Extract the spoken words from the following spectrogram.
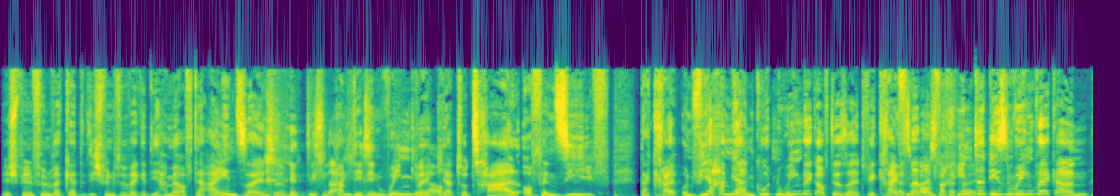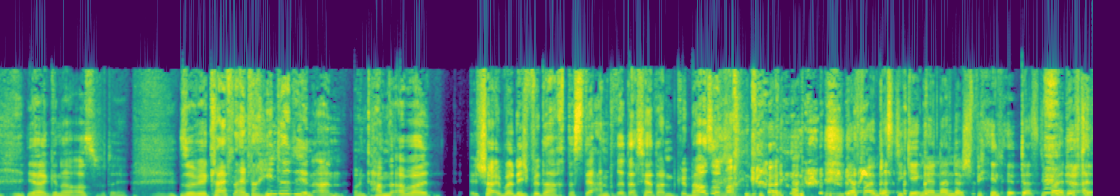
wir spielen Fünferkette, die spielen Fünferkette, die haben ja auf der einen Seite, die haben die den Wingback genau. ja total offensiv. Da greif, und wir haben ja einen guten Wingback auf der Seite. Wir greifen also dann einfach hinter diesen. Wingback an. Ja, genau, Außenverteidiger. So, wir greifen einfach hinter den an und haben aber scheinbar nicht bedacht, dass der andere das ja dann genauso machen kann. ja, vor allem, dass die gegeneinander spielen, dass die beide, ja. der,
